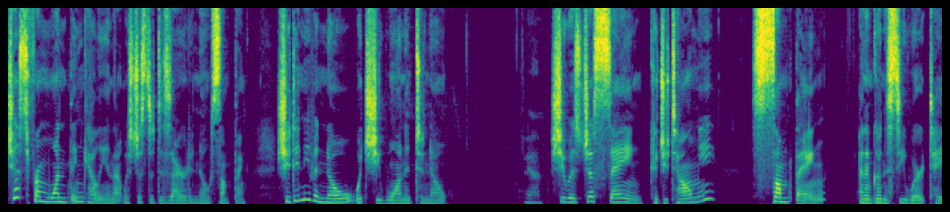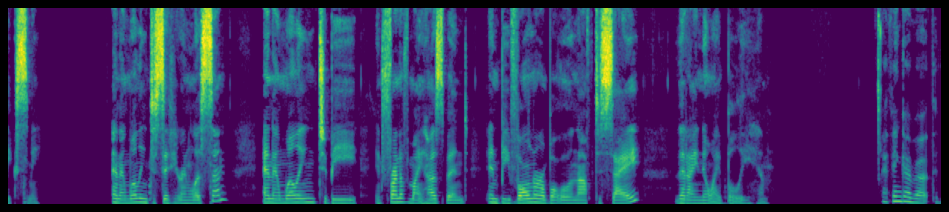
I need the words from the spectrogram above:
just from one thing, Kelly, and that was just a desire to know something. She didn't even know what she wanted to know. Yeah. She was just saying, Could you tell me something? And I'm going to see where it takes me. And I'm willing to sit here and listen. And I'm willing to be in front of my husband and be vulnerable enough to say that I know I bully him. I think about the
